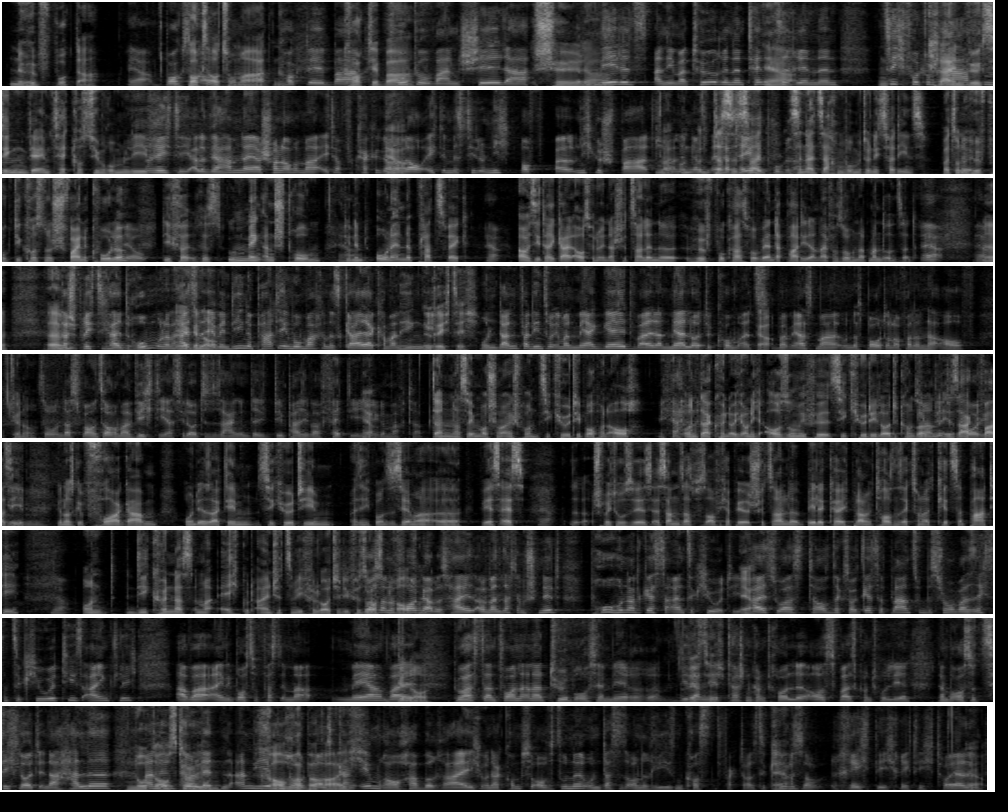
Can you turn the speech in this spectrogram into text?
eine Hüpfburg da, ja, Boxautomaten, Cocktailbar, Cocktailbar, Fotowand, Schilder, Schilder, Mädels, Animateurinnen, Tänzerinnen, zig Fotografen. Kleinwüchsigen, der im TED-Kostüm rumlief. Richtig, also wir haben da ja schon auch immer echt auf Kacke gehauen Ja. und auch echt investiert und nicht, auf, äh, nicht gespart. Nein, und, und das, ist halt, das sind halt Sachen, womit du nichts verdienst. Weil so eine Nö. Hüpfburg, die kostet nur Schweinekohle, Jo, die verrisst Unmengen an Strom, Ja. die nimmt ohne Ende Platz weg. Ja. Aber es sieht halt geil aus, wenn du in der Schützenhalle eine Hüpfburg hast, wo während der Party dann einfach so 100 Mann drin sind. ja, ja. Ne? Und Ähm, das spricht sich halt rum und dann ja, heißt genau. es, ey, wenn die eine Party irgendwo machen, ist geil, da kann man hingehen. richtig. Und dann verdienst du irgendwann mehr Geld, weil dann mehr Leute kommen als Ja. beim ersten Mal und das baut dann aufeinander auf. Genau. So, und das war uns auch immer wichtig, dass die Leute sagen, die, die Party war fett, die Ja. ihr gemacht habt. Dann hast du eben auch schon angesprochen, Security braucht man auch. Ja. Und da könnt ihr euch auch nicht aussuchen, wie viele Security-Leute kommen, sondern ihr sagt quasi, genau, es gibt Vorgaben und ihr sagt dem Security-Team, weiß nicht, bei uns ist ja immer äh, WSS, Ja. sprich du rufst WSS an, sagst, pass auf, ich habe hier Schützenhalle Bedeke, ich plane mit 1600 Kids eine Party Ja. und die können das immer echt gut einschätzen, wie viele Leute die für Du hast sowas auch eine brauchen. Vorgabe, das heißt, also man sagt im Schnitt pro 100 Gäste ein Security. Ja. Heißt, du hast 1600 Gäste, planst du, bist schon mal bei 16 Securities eigentlich, aber eigentlich brauchst du fast immer mehr, weil Genau, du hast dann vorne an der Tür brauchst ja mehrere, die dann hier Richtig. Taschenkontrolle, Ausweis kontrollieren. Dann brauchst du zig Leute in der Halle, an den Notausgang, Toiletten, an jedem Raucherbereich. Notausgang, im Raucherbereich und da kommst du auf so eine und das ist auch ein riesen Kostenfaktor. Also Security Ja. ist auch richtig, richtig teuer. Ja.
